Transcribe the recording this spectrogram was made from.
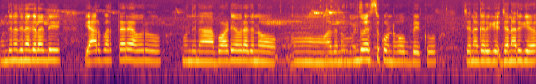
ಮುಂದಿನ ದಿನಗಳಲ್ಲಿ ಯಾರು ಬರ್ತಾರೆ ಅವರು ಮುಂದಿನ ಬಾಡಿ ಅವರು ಅದನ್ನು ಅದನ್ನು ಮುಂದುವರಿಸಿಕೊಂಡು ಹೋಗಬೇಕು. ಜನಗರಿಗೆ ಜನರಿಗೆ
